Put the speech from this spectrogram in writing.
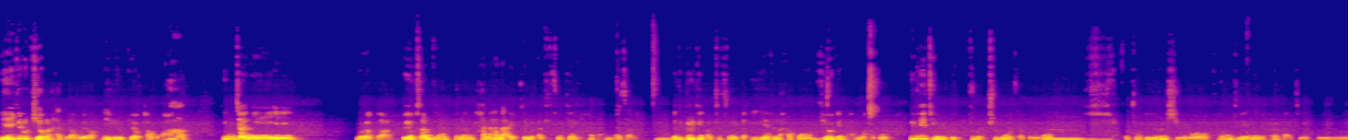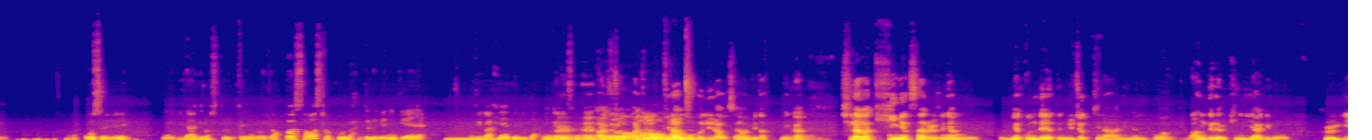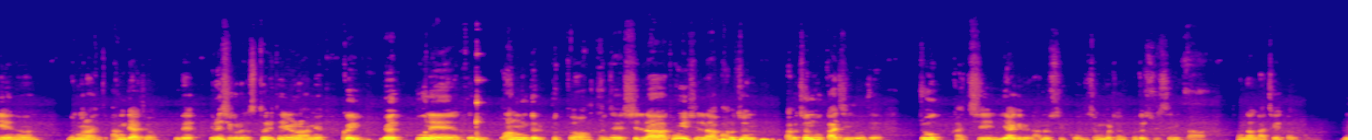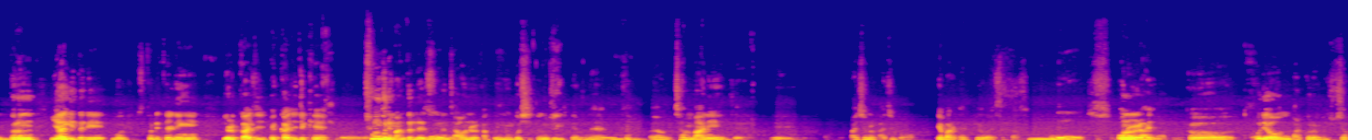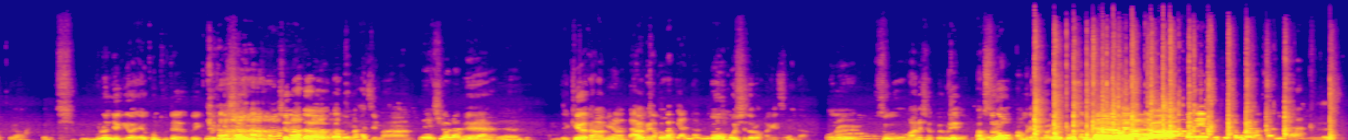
얘기로 기억을 하더라고요. 얘기로 기억하고 아 굉장히 뭐랄까 외국 사람들한테는 하나하나 아이템을 가르쳐주면 기억이 하나도 안 나잖아. 근데 그렇게 가르쳐주니까 이해를 하고 기억에 남아하고 굉장히 재밌고 정말 즐거웠다 그러고 저도 이런 식으로 경주에 있는 여러 가지 그 곳곳을 어, 이야기로 스토리텔링으로 엮어서 상품을 만들어내는 게 우리가 해야 될 일이 아닌가 네, 하는 네, 아주. 아주 어. 필요한 부분이라고 생각합니다. 그러니까 신라가 긴 역사를 그냥 음, 그몇 군데 어떤 유적지나 아니면 뭐 왕들의 얽힌 이야기로 풀기에는 너무나 이제 방대하죠. 근데 이런 식으로 스토리텔링을 하면 거의 몇 분의 어떤 왕들부터 이제 네. 신라 통일 신라 바로 전 바로 전후까지 음, 이제 쭉 같이 이야기를 나눌 수 있고 이제 정보를 전 얻을 수 있으니까 상당한 가치가 있다고 봅니다. 그런 이야기들이 뭐 스토리텔링이 10가지, 100가지 이렇게 음, 충분히 만들어낼 수 네. 있는 자원을 갖고 있는 것이 경주이기 때문에 음, 어, 참 많이 이제 이 관심을 가지고 개발을 할 필요가 있을 것 같습니다. 네. 오늘 하, 그 어려운 발걸음 해주셨고요. 물론 여기가 에어컨 두 대도 있고 이렇게 시원, 시원하다라고는 하지만 네, 시원합니다. 네, 네. 네. 이제 기회가 닿으면 네, 땀 다음에 또. 또 모시도록 하겠습니다. 오늘 아. 수고 많으셨고요. 우리 네. 박수로 마무리하도록 네, 하겠습니다. 고맙습니다. 네, 고맙습니다. 초대해 주셔서 정말 감사합니다. 네.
